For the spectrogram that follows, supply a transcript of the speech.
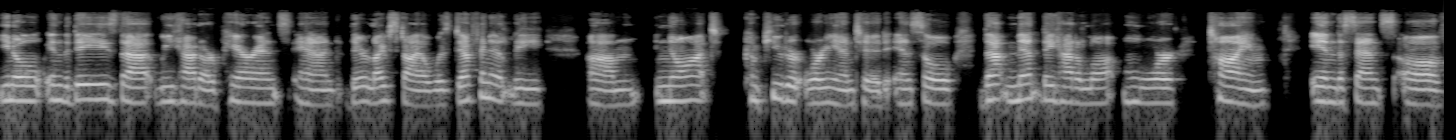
You know, in the days that we had our parents and their lifestyle was definitely um, not computer oriented. And so that meant they had a lot more time in the sense of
